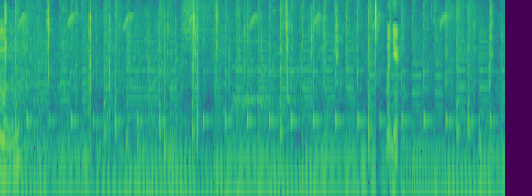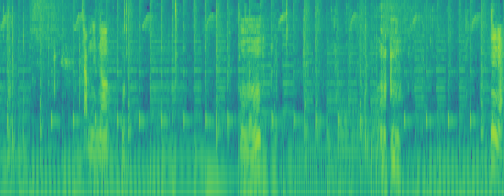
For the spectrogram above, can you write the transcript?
อืมบดเย็กจำนี่พี่น้องอืม นี่นะ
